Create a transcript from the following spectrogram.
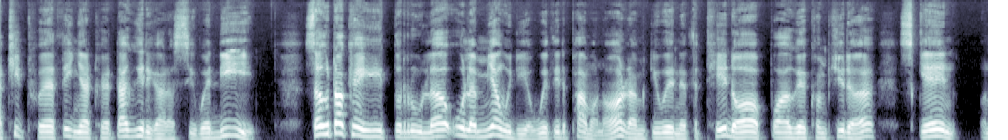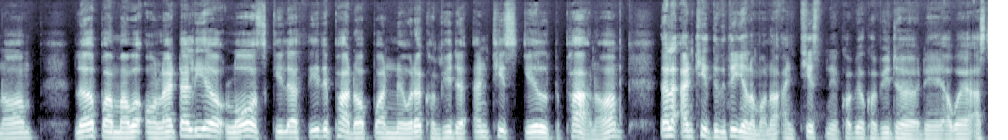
အထိထွဲတိညာထွဲတာဂီရကရစီဝဲဒီ စောတော့ခေတရူလာဦးလမြဝီဒီဝေတိတဖမနော်ရမ်တီဝေနဲ့တထေတော့ပွားကေကွန်ပျူတာစကင်နော်လောပမာဝအွန်လိုင်းတလီလောစကီလာတီတဖတော့ပွားနေရကွန်ပျူတာအန်တီစကီလ်တဖနော်တယ်အန်တီတူတီရလမနော်အန်တီစနဲ့ကွန်ပျူကွန်ပျူတာနဲ့အဝဲအစ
